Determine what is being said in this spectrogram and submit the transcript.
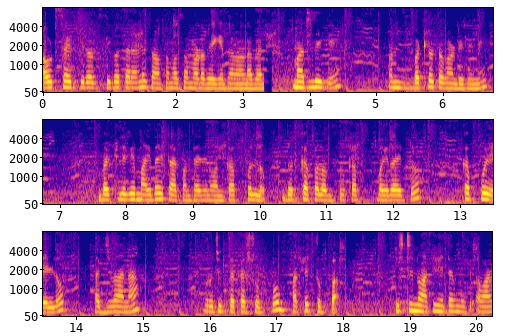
ಔಟ್ಸೈಡ್ ಸಿರೋದು ಸಿಗೋ ಥರನೇ ಸಮೋಸ ಮಾಡೋದು ಹೇಗೆ ಅಂತ ನೋಡೋಣ. ಬನ್ನಿ. ಮೊದಲಿಗೆ ಒಂದು ಬಟ್ಲು ತೊಗೊಂಡಿದ್ದೀನಿ. ಬಟ್ಲಿಗೆ ಮೈದಾ ಹಿಟ್ಟು ಹಾಕ್ಕೊತಾ ಇದ್ದೀನಿ. ಒಂದು ಕಪ್ ಫುಲ್ಲು. ದೊಡ್ಡ ಕಪ್ಪಲ್ಲಿ ಒಂದು ಫುಲ್ ಕಪ್ ಮೈದಾ ಹಿಟ್ಟು, ಕಪ್ಪು ಎಳ್ಳು, ಅಜ್ವಾನ, ರುಚಿಗೆ ತಕ್ಕಷ್ಟು ಉಪ್ಪು ಮತ್ತು ತುಪ್ಪ. ಇಷ್ಟನ್ನು ಹಾಕಿ ನೀಟಾಗಿ ಮಿಕ್ ಒಣ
